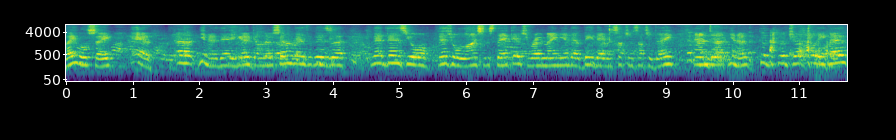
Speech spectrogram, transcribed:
they will say, "Oh, uh, you know, there you go, 007. There's there's uh, there, there's your there's your license. There goes Romania. They'll be there in such and such a day, and uh, you know, good good job, jolly ho,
